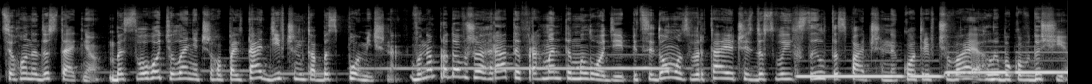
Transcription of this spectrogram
Цього недостатньо. Без свого тюленячого пальта дівчинка безпомічна. Вона продовжує грати фрагменти мелодії, підсвідомо звертаючись до своїх сил та спадщини, котрі вчуває глибоко в душі.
